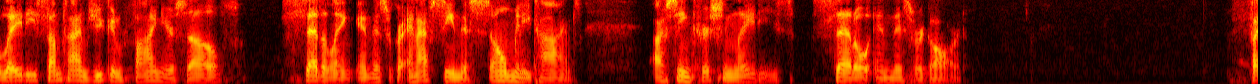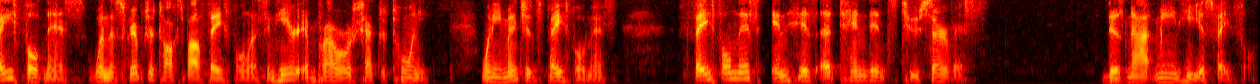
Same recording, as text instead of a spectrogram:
ladies, sometimes you can find yourselves settling in this regard. And I've seen this so many times. I've seen Christian ladies settle in this regard. Faithfulness, when the scripture talks about faithfulness, and here in Proverbs chapter 20, when he mentions faithfulness, faithfulness in his attendance to service does not mean he is faithful.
